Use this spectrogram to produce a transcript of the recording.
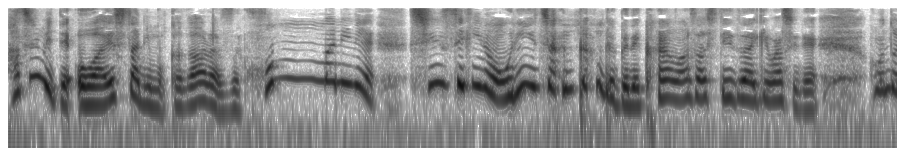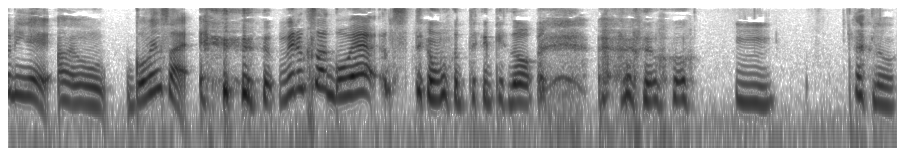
初めてお会いしたにもかかわらず、ほんまにね、親戚のお兄ちゃん感覚で絡まさせていただきましてね、本当にね、あの、ごめんなさい。メロクさんごめんつって思ってるけど、あの、うん。あの、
